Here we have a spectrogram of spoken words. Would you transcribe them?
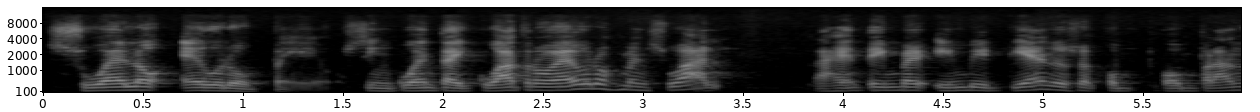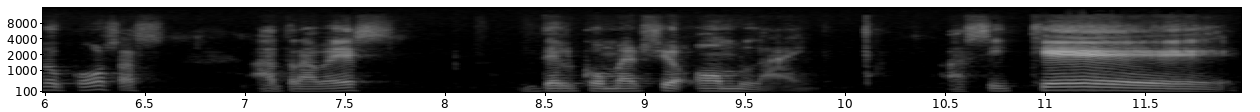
suelo europeo. 54 euros mensual, la gente invirtiendo, comprando cosas a través del comercio online. Así que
